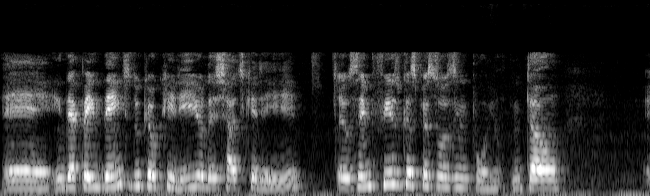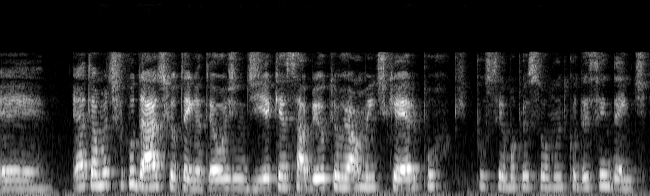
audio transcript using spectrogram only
é, independente do que eu queria ou deixar de querer, eu sempre fiz o que as pessoas impunham. Então, é, é até uma dificuldade que eu tenho até hoje em dia, que é saber o que eu realmente quero por, por ser uma pessoa muito condescendente.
